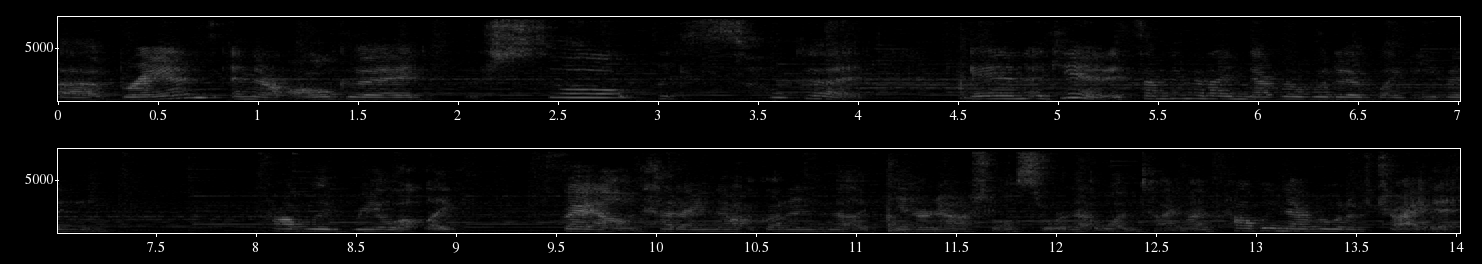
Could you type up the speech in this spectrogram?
uh, brands and they're all good. They're so, like so good. And again, it's something that I never would have like even probably real like found had I not gone into that like international store that one time. I probably never would have tried it.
